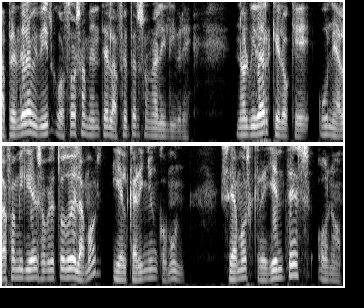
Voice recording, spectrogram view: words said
Aprender a vivir gozosamente la fe personal y libre. No olvidar que lo que une a la familia es sobre todo el amor y el cariño en común, seamos creyentes o no.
